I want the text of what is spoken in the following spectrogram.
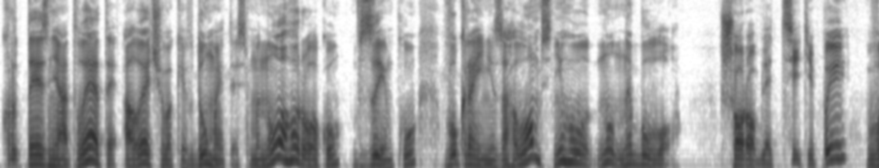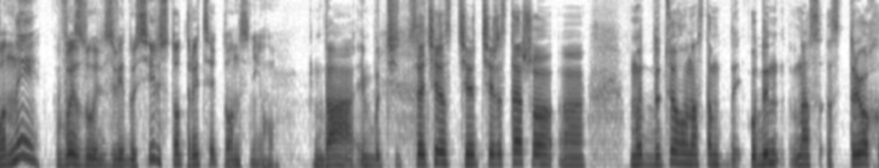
крутезні атлети. Але, чуваки, вдумайтесь, минулого року, взимку, в Україні загалом снігу ну не було. Що роблять ці тіпи? Вони везуть звідусіль 130 тонн снігу. Да, і це через через, те, що е, ми до цього у нас там один у нас з трьох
